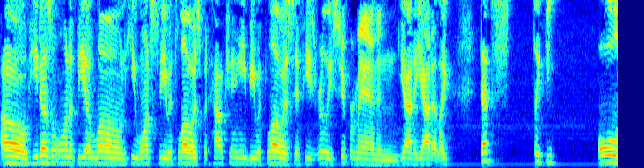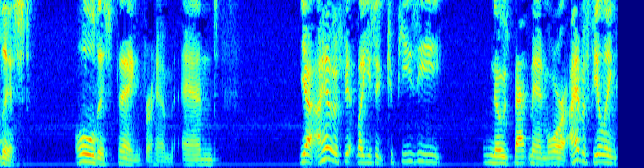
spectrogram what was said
Oh, he doesn't want to be alone. He wants to be with Lois, but how can he be with Lois if he's really Superman and yada yada? Like, that's like the oldest, oldest thing for him. And yeah, I have a feel like you said, Capizzi knows Batman more. I have a feeling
